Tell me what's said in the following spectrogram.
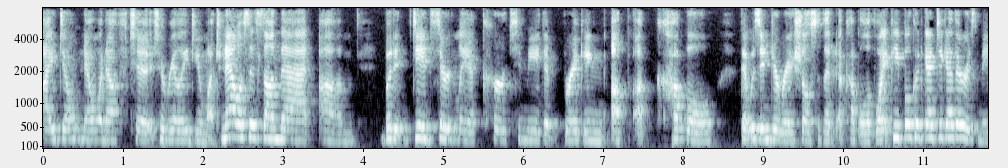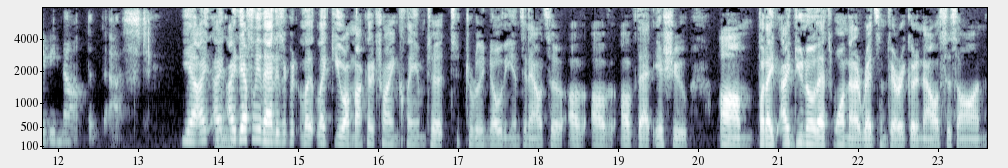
i don't know enough to to really do much analysis on that um but it did certainly occur to me that breaking up a couple that was interracial so that a couple of white people could get together is maybe not the best Yeah, I, I, I definitely that is a good like, like you. I'm not going to try and claim to, to, to really know the ins and outs of, of, of, of that issue, um, but I, I do know that's one that I read some very good analysis on.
